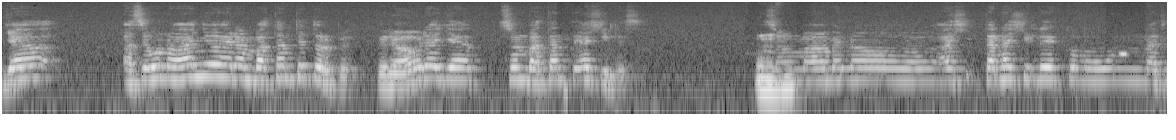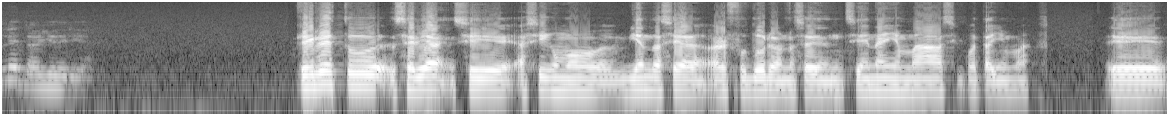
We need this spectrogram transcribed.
Ya hace unos años eran bastante torpes, pero ahora ya son bastante ágiles. Son más o menos tan ágiles como un atleta, yo diría. ¿Qué crees tú sería, si así como viendo hacia el futuro, no sé, en 100 años más, 50 años más, eh,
